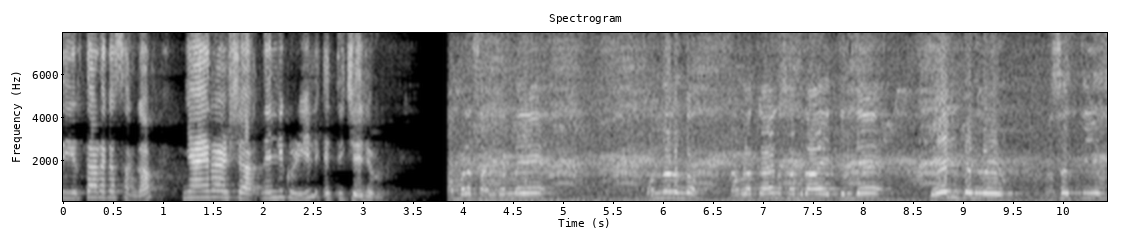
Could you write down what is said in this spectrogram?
തീർത്ഥാടക സംഘം ഞായറാഴ്ച നെല്ലിക്കുഴിയിൽ എത്തിച്ചേരും. നമ്മുടെ സംഘടനയെ ഒന്നടങ്കം ചവളക്കാരൻ സമുദായത്തിന്റെ പേരും പെരുമയും പ്രസക്തിയും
